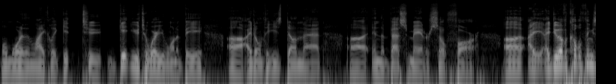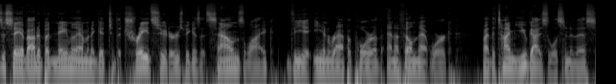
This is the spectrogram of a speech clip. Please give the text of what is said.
will more than likely get to get you to where you want to be. Uh, I don't think he's done that uh, in the best manner so far. Uh, I, I do have a couple things to say about it, but namely, I'm going to get to the trade suitors because it sounds like via Ian Rapoport of NFL Network, by the time you guys listen to this,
